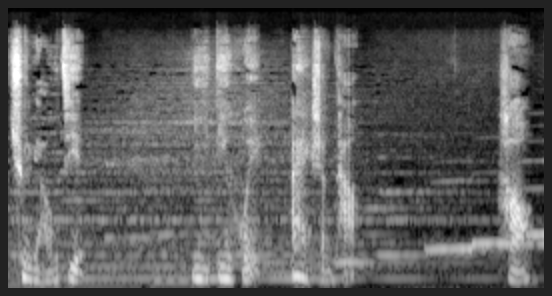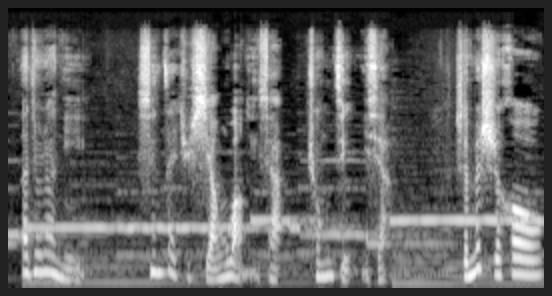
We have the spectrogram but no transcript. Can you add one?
去了解？你一定会爱上它。好，那就让你现在去向往一下、憧憬一下，什么时候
